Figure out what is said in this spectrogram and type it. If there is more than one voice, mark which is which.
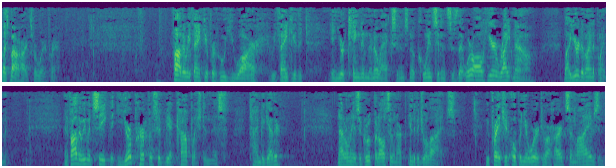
Speaker 1: Let's bow our hearts for a word of prayer. Father, we thank you for who you are. We thank you that in your kingdom there are no accidents, no coincidences, that we're all here right now by your divine appointment. And Father, we would seek that your purpose would be accomplished in this time together, not only as a group, but also in our individual lives. We pray that you'd open your word to our hearts and lives. And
